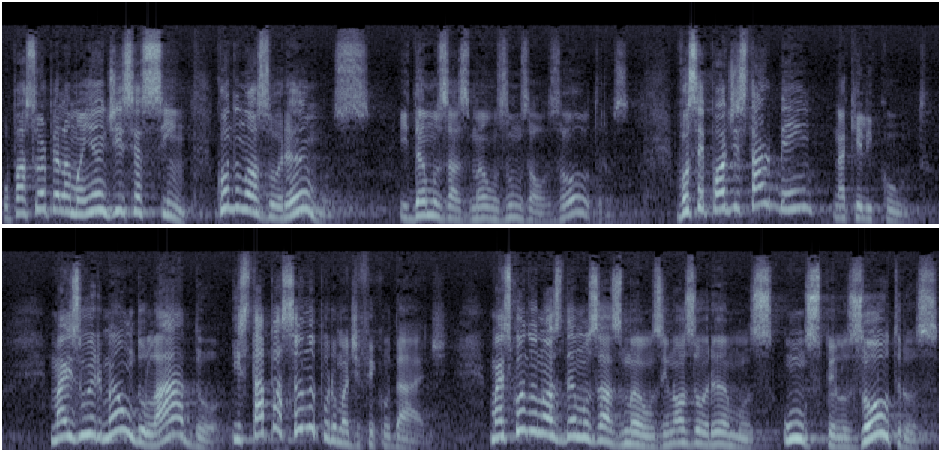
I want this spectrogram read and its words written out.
O pastor pela manhã disse assim: quando nós oramos e damos as mãos uns aos outros, você pode estar bem naquele culto, mas o irmão do lado está passando por uma dificuldade. Mas quando nós damos as mãos e nós oramos uns pelos outros,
